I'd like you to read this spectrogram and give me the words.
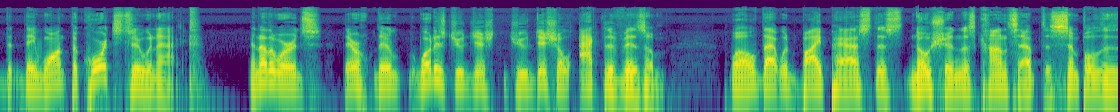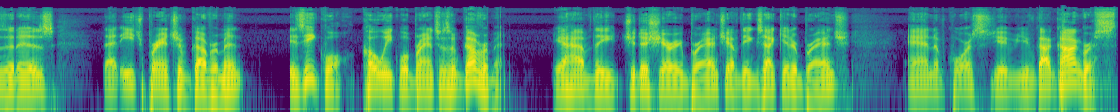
they want the courts to enact. In other words, they're, they're, what is judici- judicial activism? Well, that would bypass this notion, this concept, as simple as it is, that each branch of government is equal, co equal branches of government. You have the judiciary branch, you have the executive branch, and of course, you, have got Congress.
